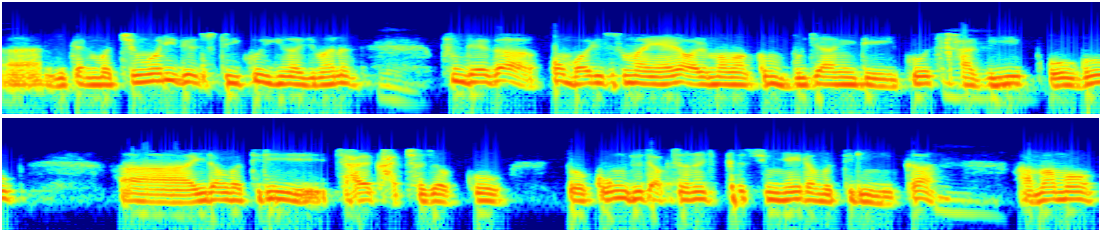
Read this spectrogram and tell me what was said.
아, 그러니까 뭐 증언이 될 수도 있고 이긴 하지만은 네. 군대가 꼭 머릿수만이 아니라 얼마만큼 무장이 돼 있고 사기, 보급, 아, 이런 것들이 잘 갖춰졌고 또 공조 작전을 펼수 있냐 이런 것들이니까 음. 아마 뭐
